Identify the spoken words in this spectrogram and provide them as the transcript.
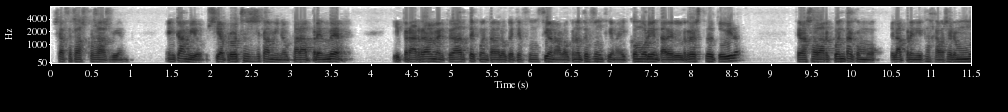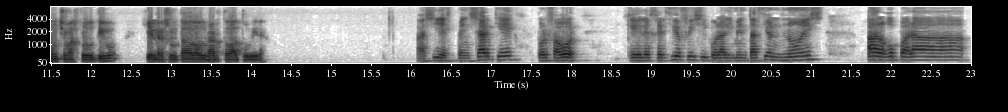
si haces las cosas bien. En cambio, si aprovechas ese camino para aprender y para realmente darte cuenta de lo que te funciona, lo que no te funciona y cómo orientar el resto de tu vida, te vas a dar cuenta como el aprendizaje va a ser mucho más productivo y el resultado va a durar toda tu vida. Así es, pensar que, por favor, que el ejercicio físico, la alimentación no es algo para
